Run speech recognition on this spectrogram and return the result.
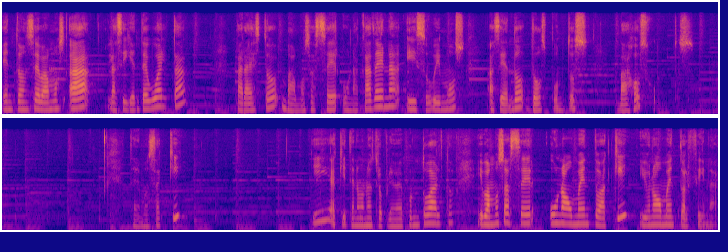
Entonces vamos a la siguiente vuelta. Para esto vamos a hacer una cadena y subimos haciendo dos puntos bajos juntos. Tenemos aquí y aquí tenemos nuestro primer punto alto y vamos a hacer un aumento aquí y un aumento al final.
